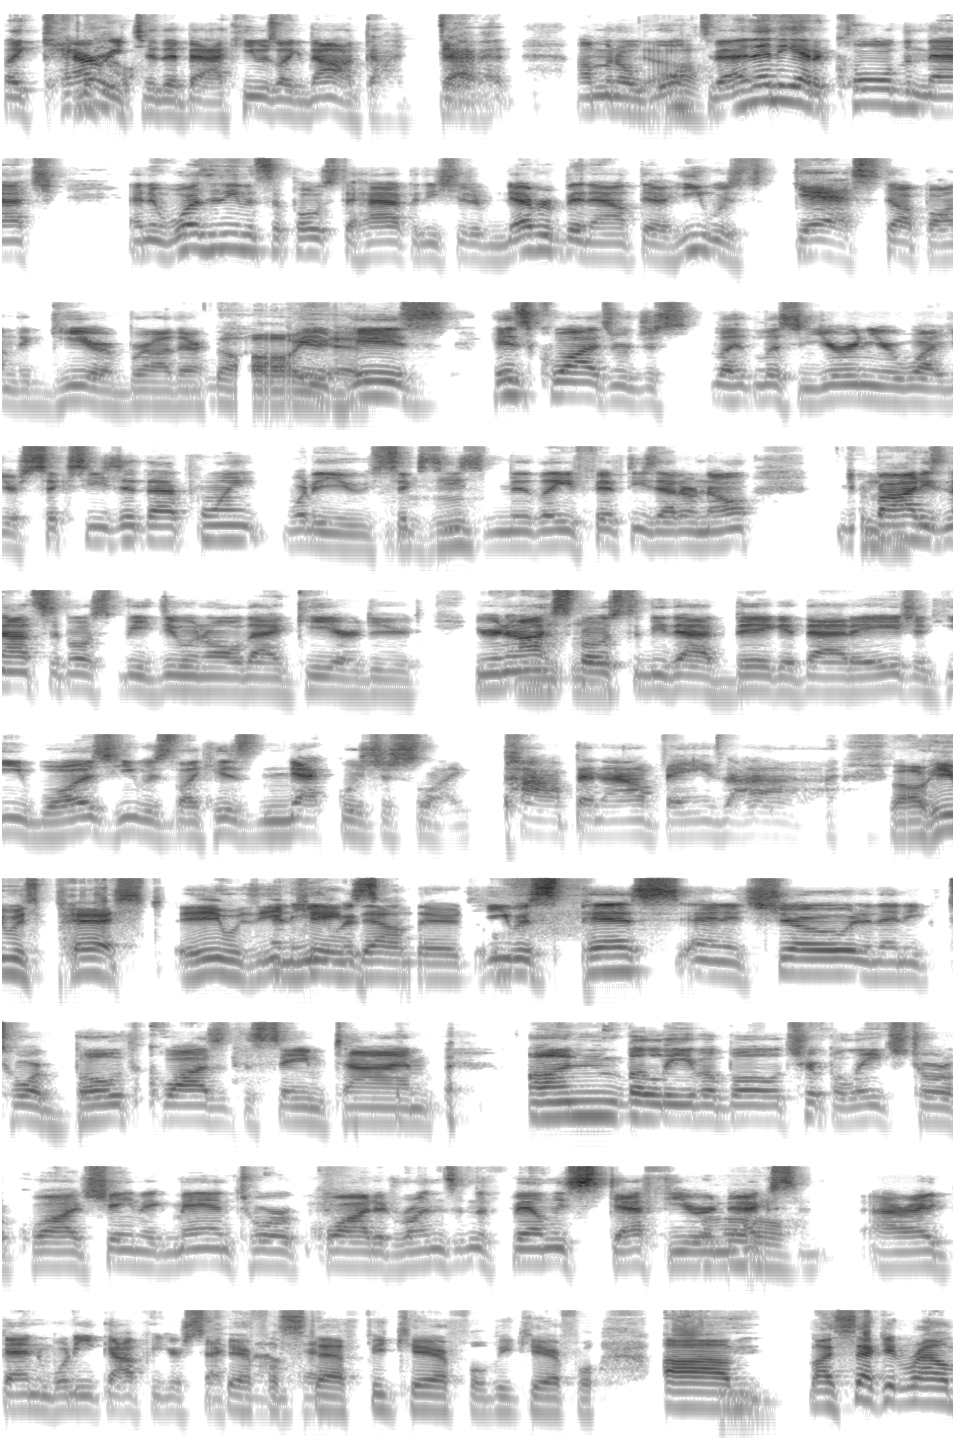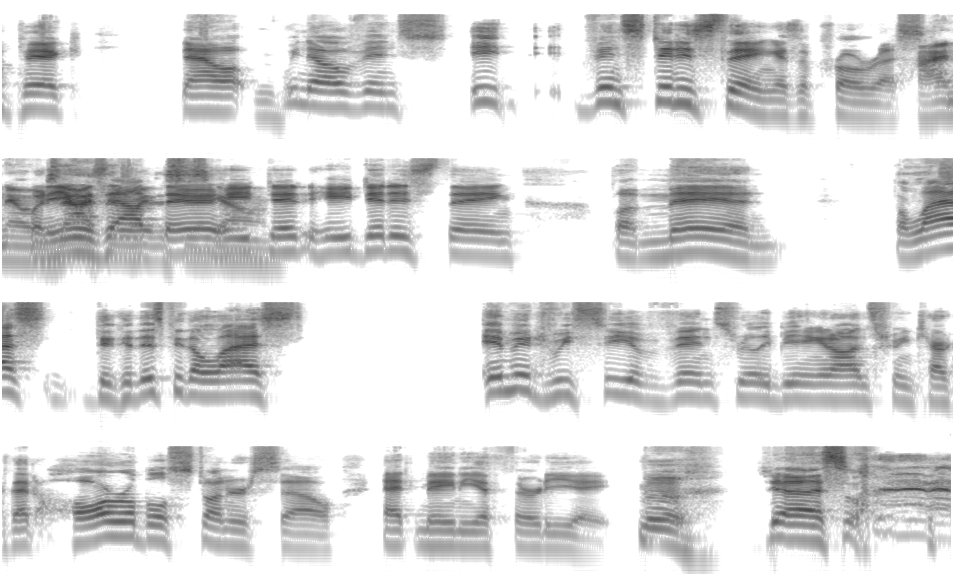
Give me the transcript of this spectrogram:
like carried no. to the back. He was like, "Nah, god damn it, I'm gonna yeah. walk to that." And then he had to call the match and it wasn't even supposed to happen. He should have never been out there. He was gassed up on the gear, brother. Oh Dude, yeah. His his quads were just like, listen, you're in your what, your 60s at that point? What are you, 60s, mm-hmm. mid late 50s? I don't know. Your mm-hmm. body's not supposed to be doing all that gear, dude. You're not mm-hmm. supposed to be that big at that age. And he was, he was like, his neck was just like popping out veins. Ah. Oh, he was pissed. He was, he and came he was, down there. He was pissed and it showed. And then he tore both quads at the same time. Unbelievable. Triple H tore a quad. Shane McMahon tore a quad. It runs in the family. Steph, you're oh. next. All right, Ben, what do you got for your second? Careful, Steph. Be careful. Be careful. Um, mm. my second round pick now mm. we know Vince. He, Vince did his thing as a pro wrestler. I know when exactly he was out there. He did he did his thing, but man, the last could this be the last image we see of Vince really being an on-screen character? That horrible stunner sell at Mania 38. Ugh. Just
